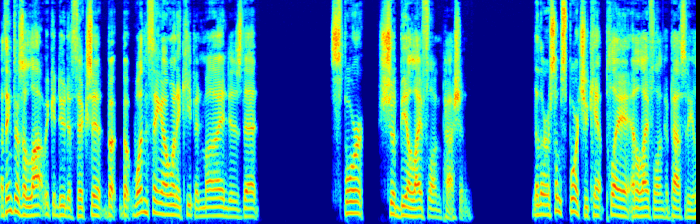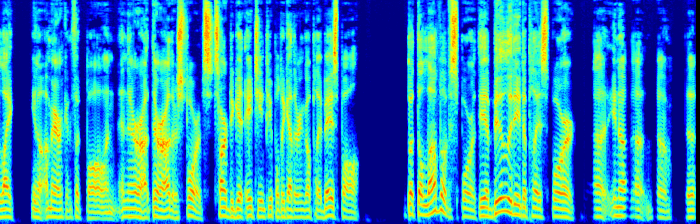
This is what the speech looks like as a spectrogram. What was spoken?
I think there's a lot we could do to fix it. But, but one thing I want to keep in mind is that sport should be a lifelong passion. Now, there are some sports you can't play at a lifelong capacity, like you know, American football and, and there are, there are other sports. It's hard to get 18 people together and go play baseball, but the love of sport, the ability to play sport, uh, you know, the, the, the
